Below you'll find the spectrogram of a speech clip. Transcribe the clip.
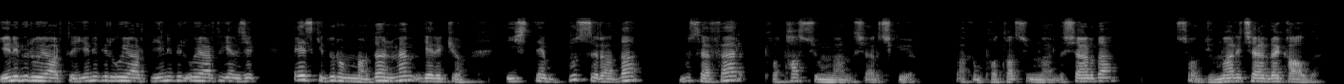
Yeni bir uyartı, yeni bir uyartı, yeni bir uyartı gelecek. Eski durumuma dönmem gerekiyor. İşte bu sırada bu sefer potasyumlar dışarı çıkıyor. Bakın potasyumlar dışarıda, sodyumlar içeride kaldı.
